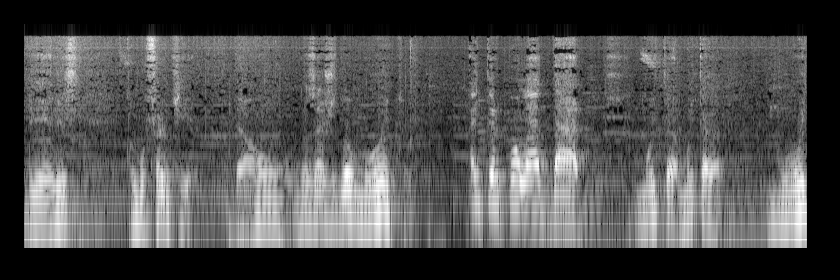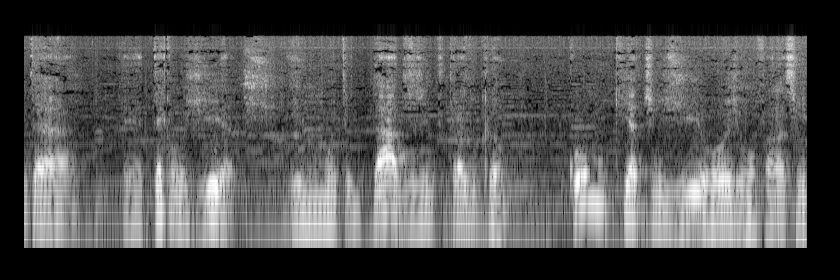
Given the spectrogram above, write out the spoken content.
deles como franquia. Então, nos ajudou muito a interpolar dados, muita, muita, muita é, tecnologia e muito dados a gente traz do campo. Como que atingir hoje, vamos falar assim,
